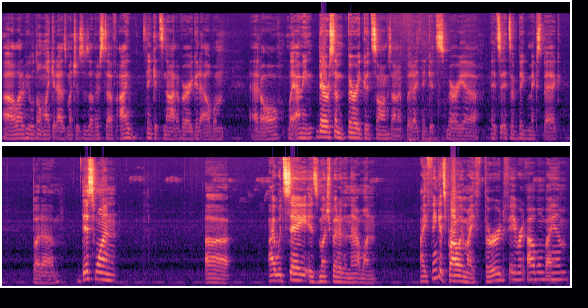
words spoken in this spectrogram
Uh, a lot of people don't like it as much as his other stuff. I think it's not a very good album at all. Like, I mean, there are some very good songs on it, but I think it's very uh, it's it's a big mixed bag. But um, this one, uh, I would say is much better than that one. I think it's probably my third favorite album by him.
